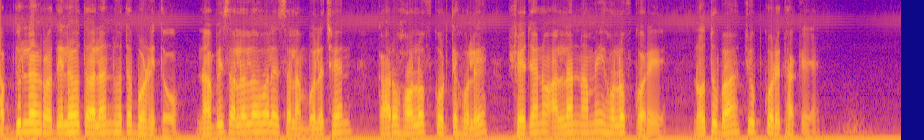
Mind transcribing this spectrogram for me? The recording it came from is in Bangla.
আবদুল্লাহ রদিল্লাহ তাল্লাহ্ন হতে বর্ণিত। নাবি সাল্লাহ আলাইসাল্লাম বলেছেন, কারও হলফ করতে হলে সে যেন আল্লাহর নামেই হলফ করে, নতুবা চুপ করে থাকে।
